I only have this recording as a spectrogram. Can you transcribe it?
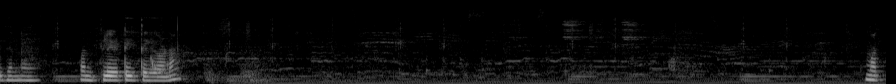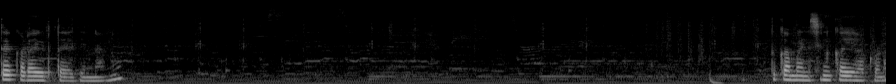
ಇದನ್ನು ಒಂದು ಪ್ಲೇಟಿಗೆ ತೆಗೋಣ ಮತ್ತೆ ಕಡಾಯಿ ಇಡ್ತಾ ಇದ್ದೀನಿ ನಾನು. ಅದಕ್ಕೆ ಮೆಣಸಿನ್ಕಾಯಿ ಹಾಕೋಣ.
